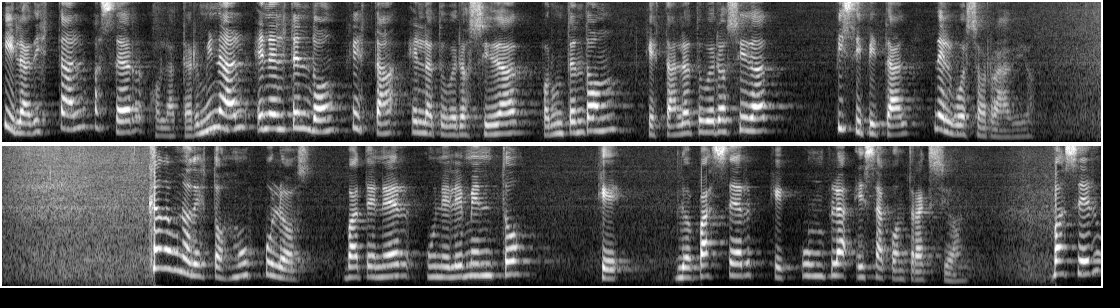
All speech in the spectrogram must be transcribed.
y la distal va a ser, o la terminal, en el tendón que está en la tuberosidad, por un tendón que está en la tuberosidad bicipital del hueso radio. Cada uno de estos músculos va a tener un elemento que lo va a hacer que cumpla esa contracción. Va a ser,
